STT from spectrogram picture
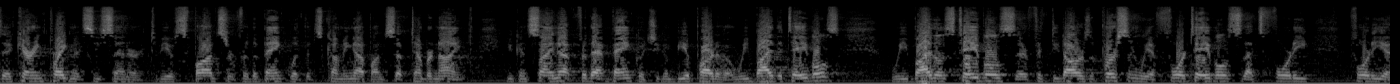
to Caring Pregnancy Center to be a sponsor for the banquet that's coming up on September 9th. You can sign up for that banquet. You can be a part of it. We buy the tables. We buy those tables. They're $50 a person. We have four tables. So that's 40 40 uh,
